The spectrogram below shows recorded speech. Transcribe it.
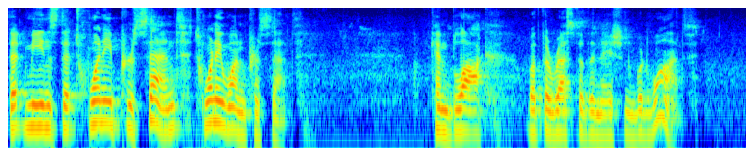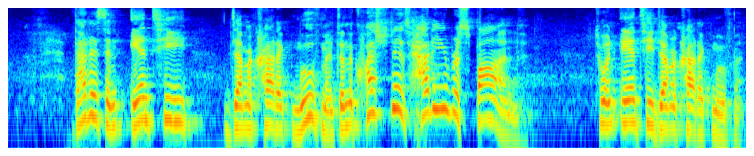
that means that 20%, 21% can block what the rest of the nation would want. That is an anti democratic movement. And the question is how do you respond to an anti democratic movement?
